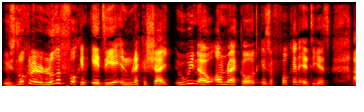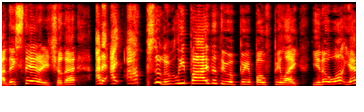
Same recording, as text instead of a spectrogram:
who's looking at another fucking idiot in Ricochet, who we know on record is a fucking idiot, and they stare at each other, and I absolutely buy that they would be, both be like, you know what? Yeah,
